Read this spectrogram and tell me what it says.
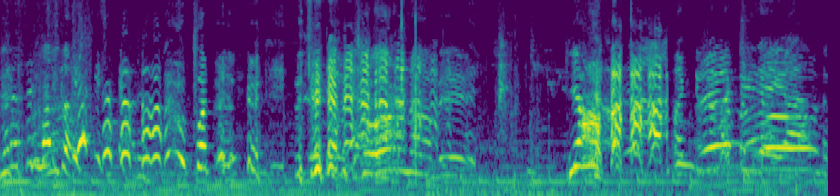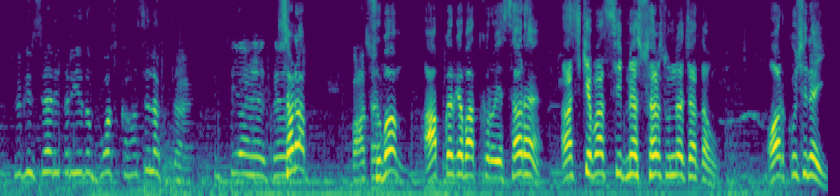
मेरे से मत कर छोड़ ना बे लेकिन सर सर ये तो बॉस कहाँ से लगता है सड़प बात शुभम आप करके बात करो ये सर हैं। आज के बाद सिर्फ़ मैं सर सुनना चाहता हूँ और कुछ नहीं।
